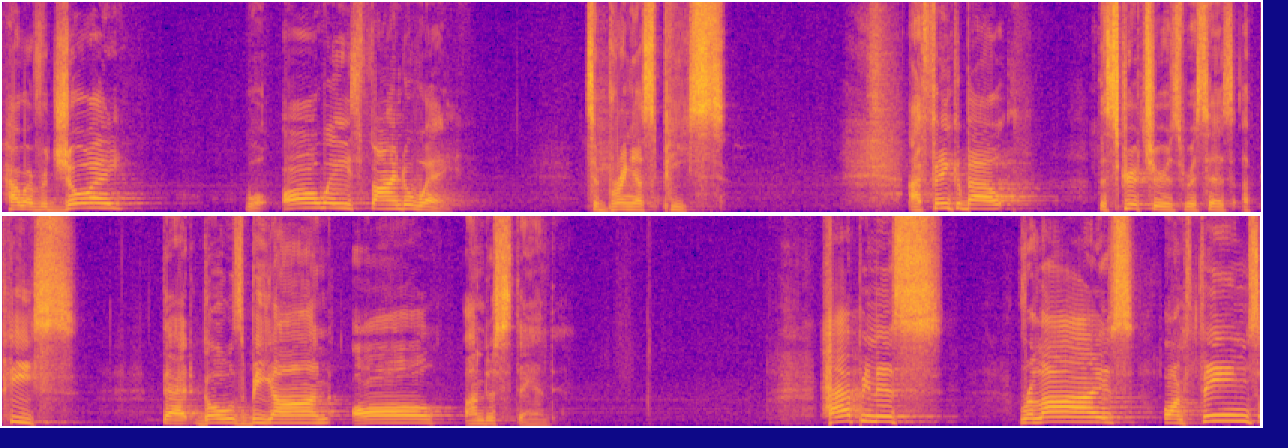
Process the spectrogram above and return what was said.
However, joy will always find a way to bring us peace. I think about the scriptures where it says, a peace that goes beyond all understanding. Happiness relies on things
